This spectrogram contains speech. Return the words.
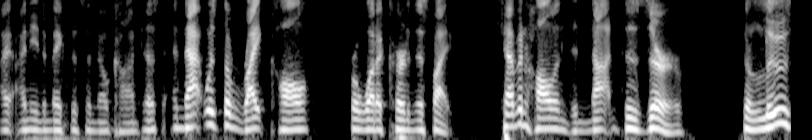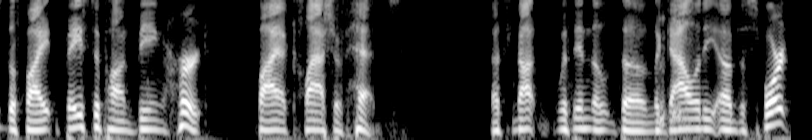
I, I need to make this a no contest. And that was the right call for what occurred in this fight. Kevin Holland did not deserve to lose the fight based upon being hurt by a clash of heads. That's not within the, the legality of the sport.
